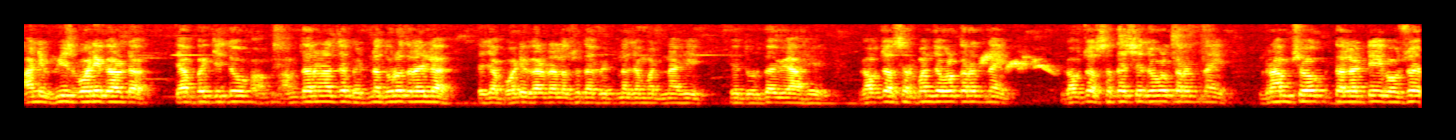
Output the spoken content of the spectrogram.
आणि वीस बॉडीगार्ड त्यापैकी तो आमदारांना जर भेटणं दूरच राहिलं त्याच्या बॉडीगार्डाला सुद्धा भेटणं जमत नाही. हे दुर्दैवी आहे. गावचा सरपंच जवळ करत नाही. गावचा सदस्य जवळ करत नाही. ग्रामसेवक तलाठी व्यवसाय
